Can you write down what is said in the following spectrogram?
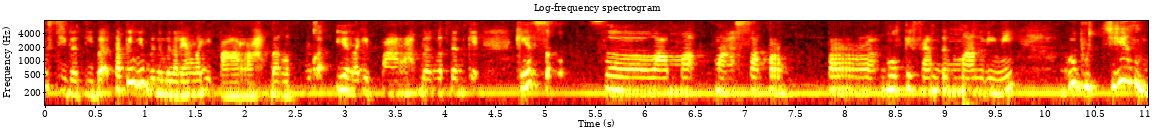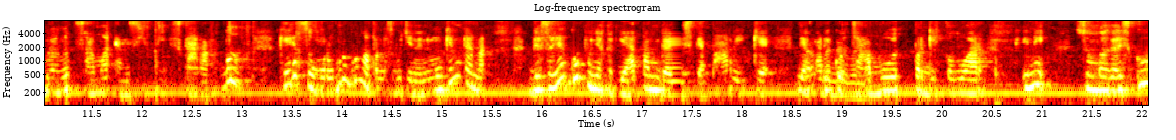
Terus tiba-tiba tapi ini bener-bener yang lagi parah banget. Bukan iya lagi parah banget. Dan kayak kayak se- selama masa per per multi fandoman ini gue bucin banget sama NCT sekarang. Buh, kayak seumur umur gue gak pernah sebucin ini. Mungkin karena biasanya gue punya kegiatan guys setiap hari. Kayak tiap hari gue cabut pergi keluar. Ini sumpah guys gue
